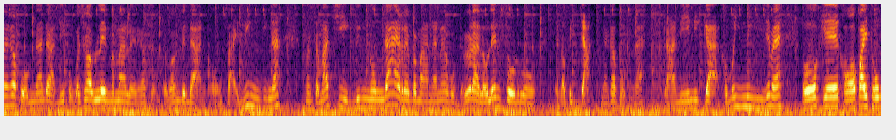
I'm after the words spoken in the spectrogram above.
นะครับผมนะด่านนี้ผมก็ชอบเล่นมากๆเลยนะครับผมแต่ว่ามันเป็นด่านของสายวิ่งจริงนะมันสามารถฉีกดึงธงได้อะไรประมาณนั้นนะครับผมแต่ไม่เป็นไรเราเล่นโซโลเดี๋ยวเราไปดักนะครับผมนะด่านนี้นิกะเขาไม่มีใช่ไหมโอเค ขอไปธง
